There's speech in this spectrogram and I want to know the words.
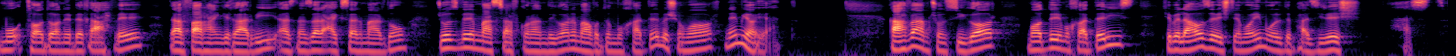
معتادانه به قهوه در فرهنگ غربی از نظر اکثر مردم جزو مصرف کنندگان مواد مخدر به شمار نمی آیند. قهوه همچون سیگار ماده مخدری است که به لحاظ اجتماعی مورد پذیرش است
